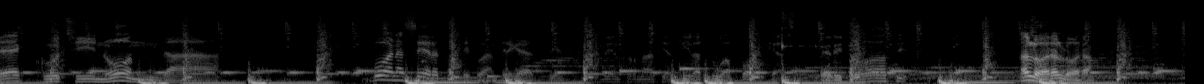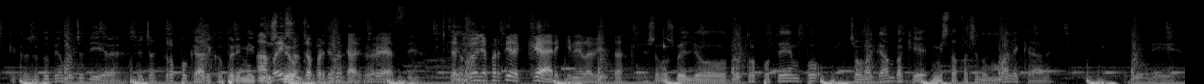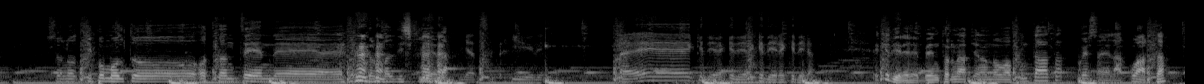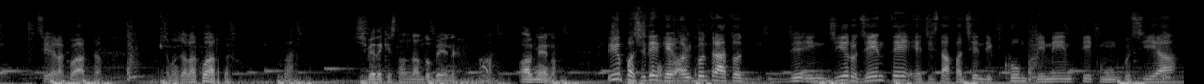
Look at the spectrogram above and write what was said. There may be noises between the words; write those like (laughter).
eccoci in onda. Buonasera a tutti quanti ragazzi. Bentornati a Di la tua podcast. Ben ritrovati. Allora, allora. Che cosa dobbiamo già dire? Sei già troppo carico per i miei Ah, gusti. ma io sono già partito carico ragazzi. Cioè Io- bisogna partire carichi nella vita. Io sono sveglio da troppo tempo, ho una gamba che mi sta facendo un male cane. Quindi sono tipo molto ottantenne col mal di schiena. (laughs) Gli azzacchini. Che dire, che dire, che dire, che dire. e che dire, bentornati a una nuova puntata. Questa è la quarta. Sì, è la quarta. Siamo già alla quarta. Beh, si vede che sta andando bene. Ah. O almeno. Io posso dire che ho incontrato in giro gente e ci sta facendo i complimenti comunque sia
